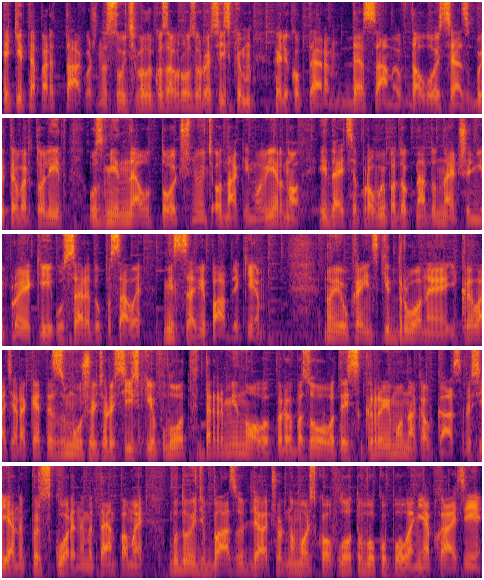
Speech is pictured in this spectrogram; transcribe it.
які тепер також несуть велику загрозу російським гелікоптерам. Де саме вдалося збити вертоліт, у змі не уточнюють. Однак, ймовірно, йдеться про випадок на Донеччині, про який у середу писали місцеві пабліки. Ну і українські дрони і крилаті ракети змушують російський флот терміново перебазовуватись з Криму на Кавказ. Росіяни прискореними темпами будують базу для чорноморського флоту в окупованій Абхазії.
